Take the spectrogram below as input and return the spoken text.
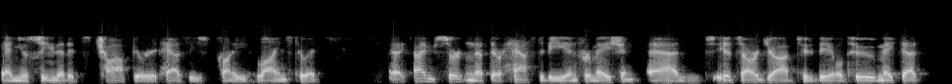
and you'll see that it's chopped or it has these funny lines to it. I'm certain that there has to be information, and it's our job to be able to make that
